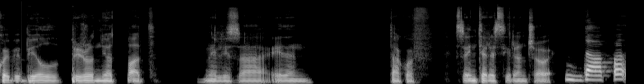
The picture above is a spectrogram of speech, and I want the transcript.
кој би бил природниот пат нели за еден таков заинтересиран човек? Да, па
